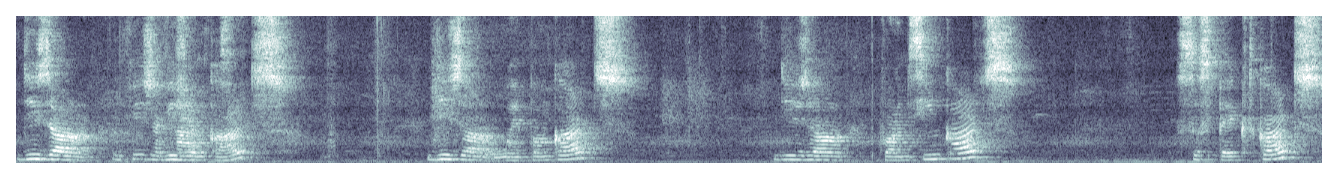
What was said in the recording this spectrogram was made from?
These are Vision, vision cards. cards. These are weapon cards. These are crime scene cards. Suspect cards.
